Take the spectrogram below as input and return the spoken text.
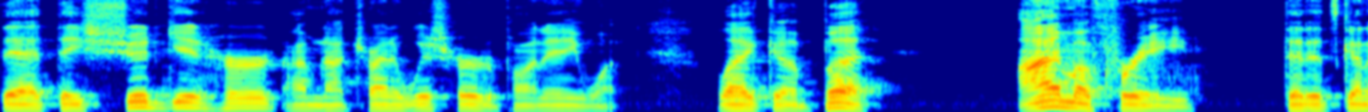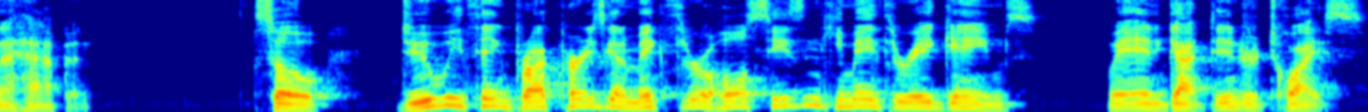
that they should get hurt. I'm not trying to wish hurt upon anyone. Like, uh, but I'm afraid that it's going to happen. So, do we think Brock Purdy's going to make through a whole season? He made through eight games and got injured twice.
